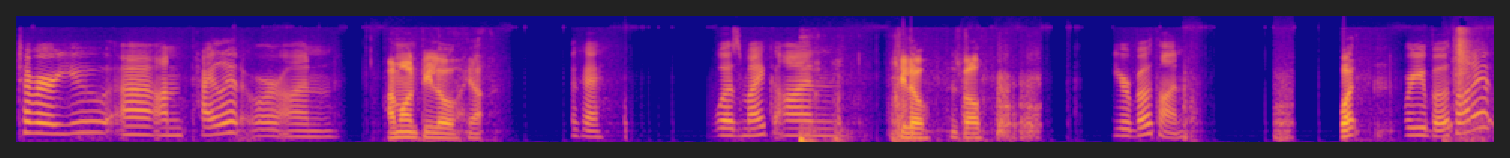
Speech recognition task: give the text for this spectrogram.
Trevor, are you uh, on pilot or on? I'm on Pilo. Yeah. Okay. Was Mike on? Pilo as well. You were both on. What? Were you both on it?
